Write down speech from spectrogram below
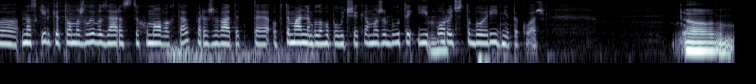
е, наскільки то можливо зараз в цих умовах так, переживати те оптимальне благополуччя, яке може бути, і поруч з тобою рідні також. Uh...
